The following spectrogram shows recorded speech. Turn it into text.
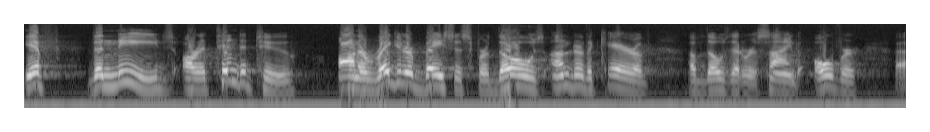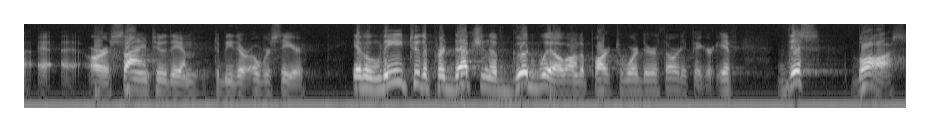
If the needs are attended to on a regular basis for those under the care of, of those that are assigned over uh, uh, are assigned to them to be their overseer, it'll lead to the production of goodwill on the part toward their authority figure. If this boss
